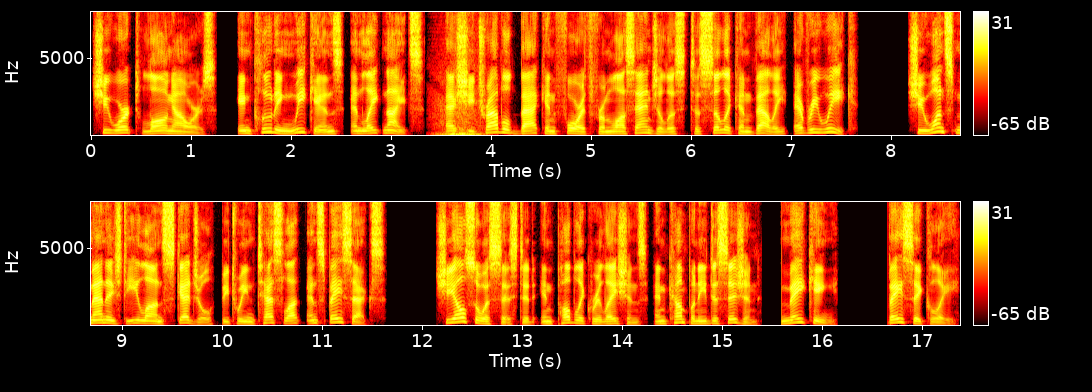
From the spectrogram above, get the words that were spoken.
She worked long hours, including weekends and late nights, as she traveled back and forth from Los Angeles to Silicon Valley every week. She once managed Elon's schedule between Tesla and SpaceX. She also assisted in public relations and company decision making. Basically,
